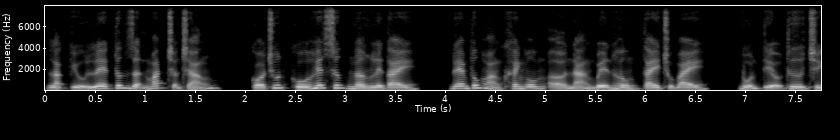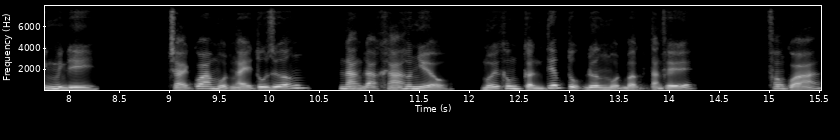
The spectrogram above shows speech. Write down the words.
Lạc cửu lê tức giận mắt trợn trắng, có chút cố hết sức nâng lên tay, đem Túc Hoàng Khanh ôm ở nàng bên hông tay chủ bay, bổn tiểu thư chính mình đi. Trải qua một ngày tu dưỡng, nàng đã khá hơn nhiều, mới không cần tiếp tục đương một bậc tàn phế. Phong quá,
